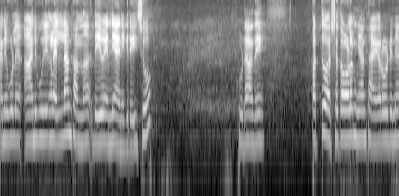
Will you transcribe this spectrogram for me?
അനുകൂല ആനുകൂല്യങ്ങളെല്ലാം തന്ന് ദൈവം എന്നെ അനുഗ്രഹിച്ചു. കൂടാതെ പത്ത് വർഷത്തോളം ഞാൻ തൈറോയിഡിന്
